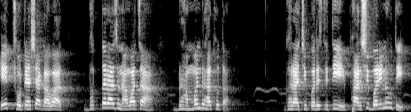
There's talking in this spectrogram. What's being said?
एक छोट्याशा गावात भक्तराज नावाचा ब्राह्मण राहत होता. घराची परिस्थिती फारशी बरी नव्हती.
